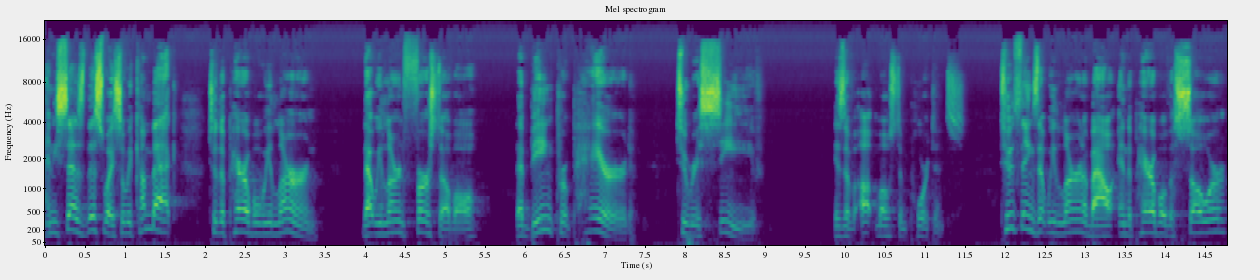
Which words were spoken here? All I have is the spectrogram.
And he says this way so we come back to the parable, we learn that we learn first of all that being prepared to receive is of utmost importance. Two things that we learn about in the parable the sower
